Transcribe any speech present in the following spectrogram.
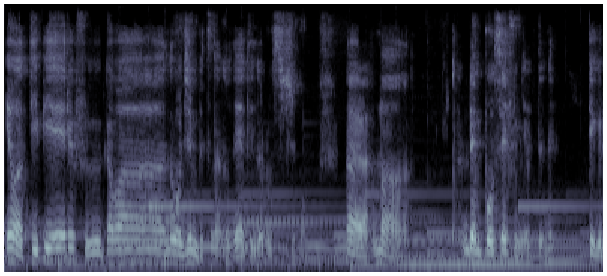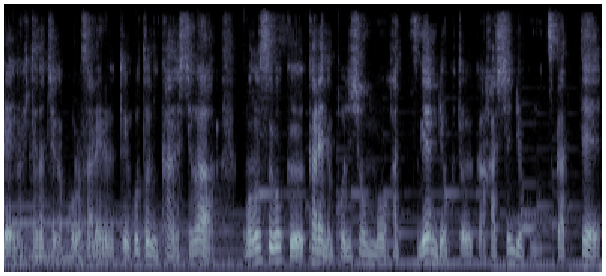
要は TPLF 側の人物なので、テドロス氏も。だから、まあ、連邦政府によってね、テグレイの人たちが殺されるということに関しては、ものすごく彼のポジションも発言力というか発信力も使って、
